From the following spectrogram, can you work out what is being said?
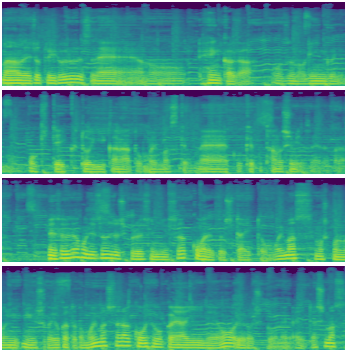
まあ、なのでちょっといろいろですね、あの、変化がオズのリングにも起きていくといいかなと思いますけどね。これ結構楽しみですね、だから。えそれでは本日の女子プロレスニュースはここまでとしたいと思います。もしこのニュースが良かったと思いましたら、高評価やいいねをよろしくお願いいたします。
